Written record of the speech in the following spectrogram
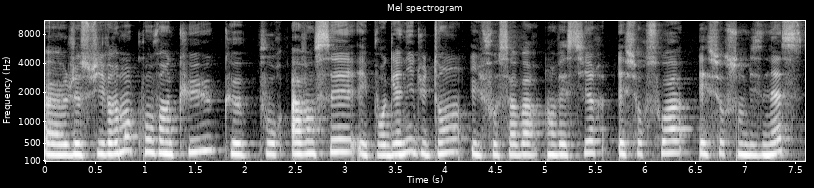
Euh, je suis vraiment convaincue que pour avancer et pour gagner du temps, il faut savoir investir et sur soi et sur son business.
